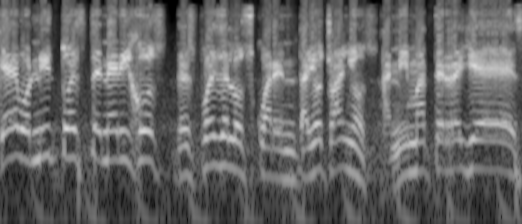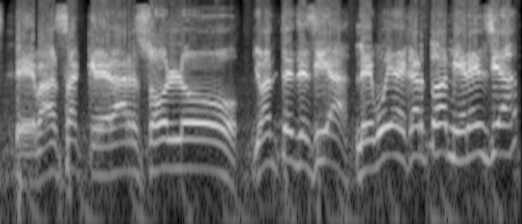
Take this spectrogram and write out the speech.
Qué bonito es tener hijos después de los 48 años. Anímate Reyes, te vas a quedar solo. Yo antes decía, le voy a dejar toda mi herencia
